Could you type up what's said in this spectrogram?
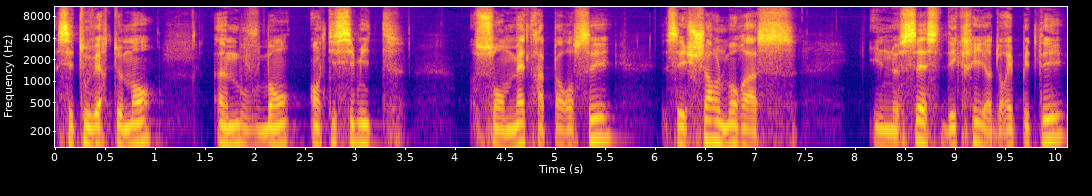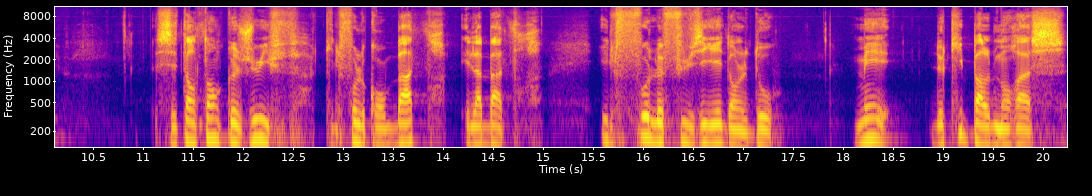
C'est ouvertement un mouvement antisémite. Son maître à c'est Charles Maurras. Il ne cesse d'écrire, de répéter C'est en tant que juif qu'il faut le combattre et l'abattre. Il faut le fusiller dans le dos. Mais de qui parle Maurras?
